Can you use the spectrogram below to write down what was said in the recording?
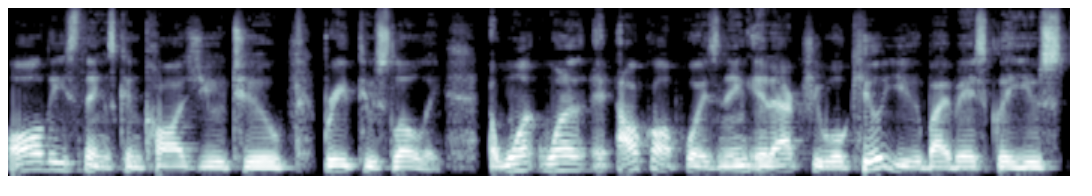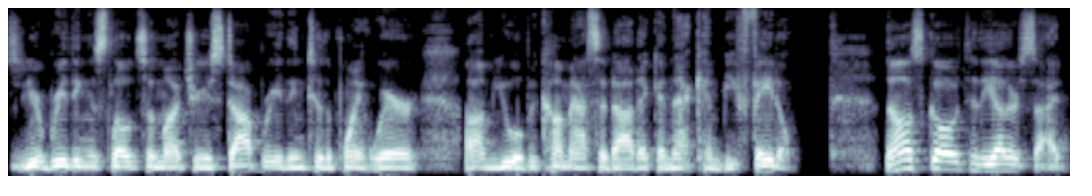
all these things can cause you to breathe too slowly. one, one alcohol poisoning, it actually will kill you by basically you, your breathing is slowed so much or you stop breathing to the point where um, you will become acidotic and that can be fatal. Now let's go to the other side.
